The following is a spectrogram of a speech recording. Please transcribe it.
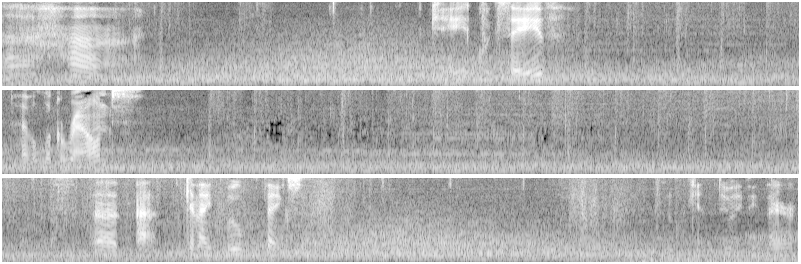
Uh-huh. Okay, a save. Have a look around. Uh, ah, can I move? Thanks. Can't do anything there.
